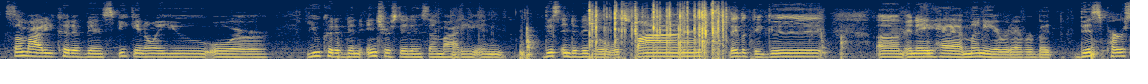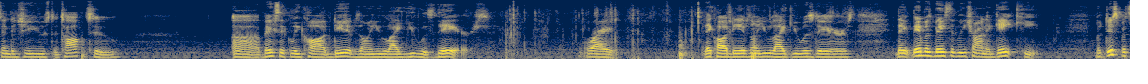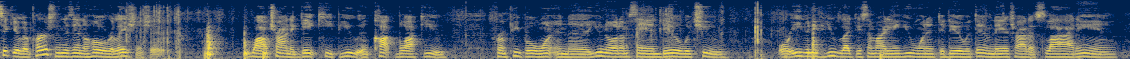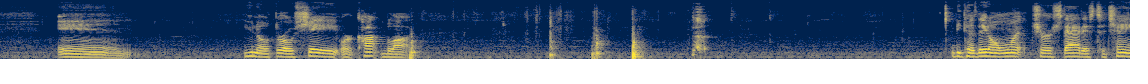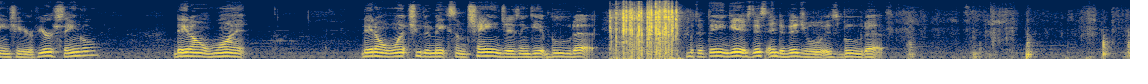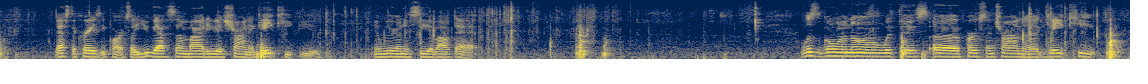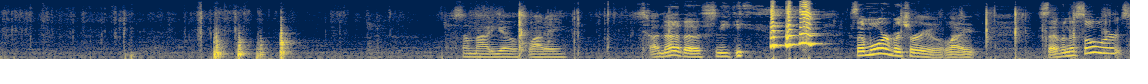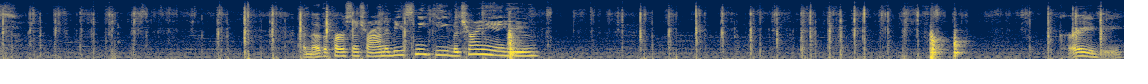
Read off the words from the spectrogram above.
somebody could have been speaking on you, or you could have been interested in somebody, and this individual was fine. They looked good. Um, and they had money or whatever, but this person that you used to talk to uh, basically called dibs on you like you was theirs. Right? They called dibs on you like you was theirs. They they was basically trying to gatekeep. But this particular person is in a whole relationship while trying to gatekeep you and cock block you from people wanting to, you know what I'm saying, deal with you. Or even if you liked somebody and you wanted to deal with them, they'll try to slide in and you know, throw shade or cock block. Because they don't want your status to change here. If you're single, they don't want they don't want you to make some changes and get booed up. But the thing is, this individual is booed up. That's the crazy part. So you got somebody that's trying to gatekeep you and we're going to see about that. What's going on with this uh, person trying to gatekeep? Somebody else, why they another sneaky some more betrayal like seven of swords Another person trying to be sneaky, betraying you. Crazy.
